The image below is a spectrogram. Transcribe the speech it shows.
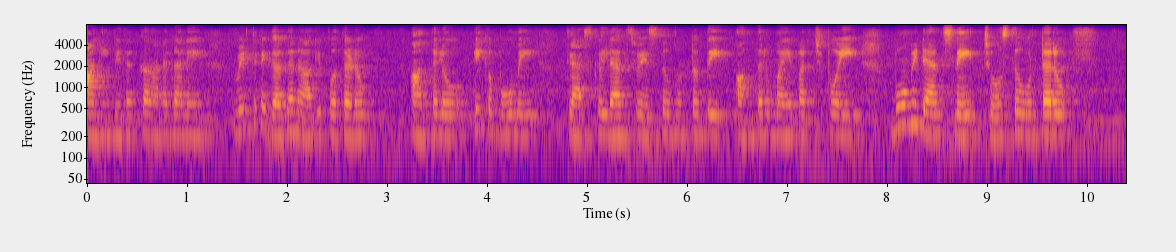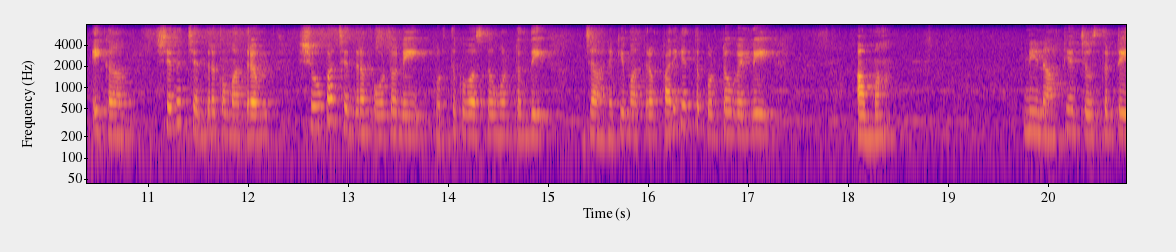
అనే విధంగా అనగానే వెంటనే గగన్ ఆగిపోతాడు. అంతలో ఇక భూమి క్లాసికల్ డ్యాన్స్ వేస్తూ ఉంటుంది. అందరూ మైమర్చిపోయి భూమి డ్యాన్స్ని చూస్తూ ఉంటారు. ఇక శరత్ చంద్రకు మాత్రం శోభాచంద్ర ఫోటోని గుర్తుకు వస్తూ ఉంటుంది. జానకి మాత్రం పరిగెత్తుకుంటూ వెళ్ళి అమ్మ నీ నాట్యం చూస్తుంటే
